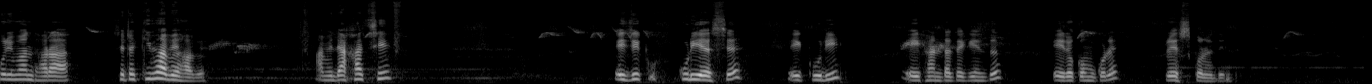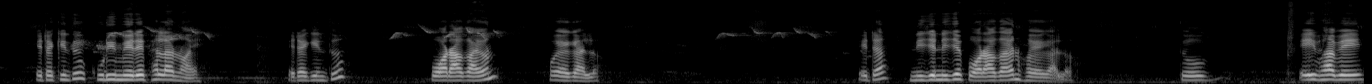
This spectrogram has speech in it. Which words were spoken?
পরিমাণ ধরা, সেটা কীভাবে হবে? আমি দেখাচ্ছি। এই যে কুড়ি এসছে, এই কুড়ি এইখানটাতে কিন্তু এরকম করে প্রেস করে দিন। এটা কিন্তু কুড়ি মেরে ফেলা নয়। এটা কিন্তু পরাগায়ন হয়ে গেল। এটা নিজে নিজে পরাগায়ন হয়ে গেল। তো এইভাবে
